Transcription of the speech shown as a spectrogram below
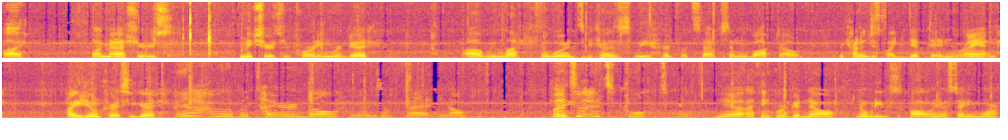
Bye. My mashers. Make sure it's recording. We're good. Uh, we left the woods because we heard footsteps and we walked out. We kind of just like dipped it and ran. How you doing, Chris? You good? Yeah, I'm a little bit tired though. Yeah, because I'm fat, you know. But it's, it's cool. It's cool. Yeah, I think we're good now. Nobody was following us anymore.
